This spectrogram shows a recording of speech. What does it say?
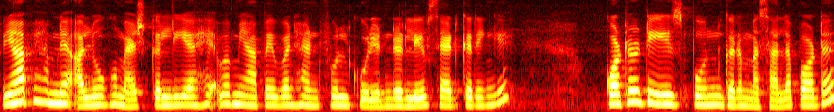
तो यहाँ पे हमने आलूओं को मैश कर लिया है। अब हम यहाँ पे one handful coriander leaves add करेंगे। Quarter teaspoon garam masala powder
